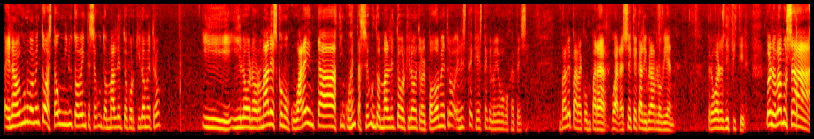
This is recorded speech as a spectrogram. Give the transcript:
en algún momento hasta un minuto 20 segundos más lento por kilómetro, y, lo normal es como 40, 50 segundos más lento por kilómetro el podómetro en este que este que lo llevo con GPS, ¿vale? Para comparar, bueno, eso hay que calibrarlo bien, pero bueno, es difícil. Bueno, vamos a...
